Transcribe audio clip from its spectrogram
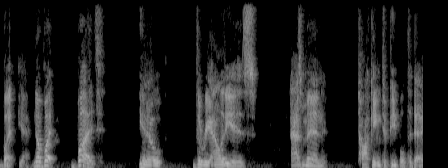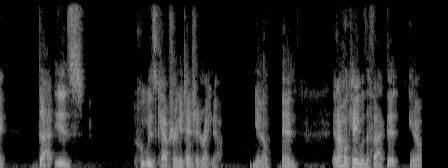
but yeah no but but you know the reality is as men talking to people today that is who is capturing attention right now you know? And and i'm okay with the fact that you know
